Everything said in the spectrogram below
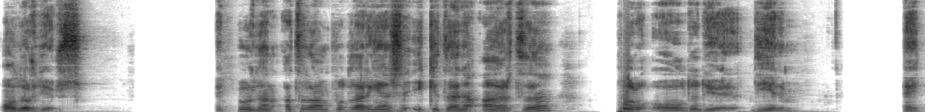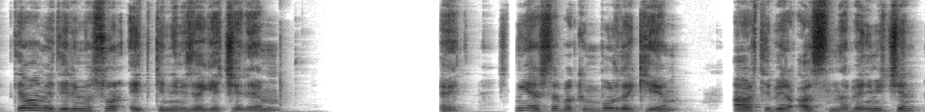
olur diyoruz. Evet, buradan atılan pullar gençler iki tane artı pul oldu diyor, diyelim. Evet devam edelim ve son etkinliğimize geçelim. Evet şimdi gençler bakın buradaki artı 1 aslında benim için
